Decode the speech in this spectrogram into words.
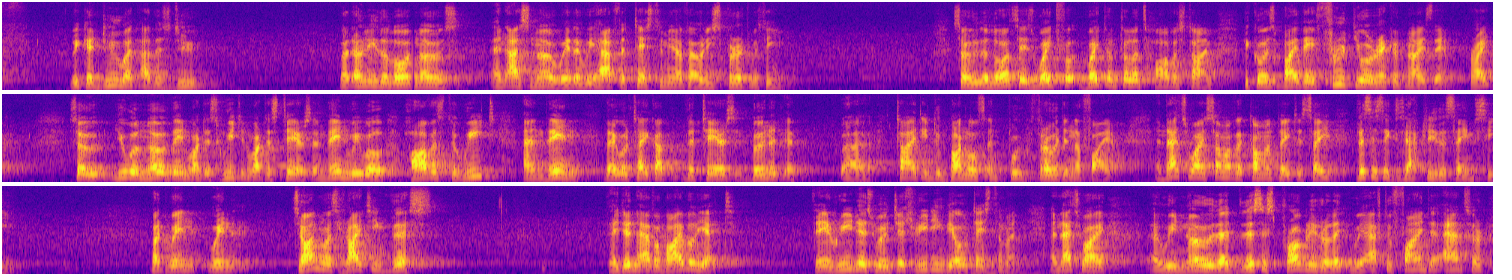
we can do what others do. But only the Lord knows, and us know whether we have the testimony of the Holy Spirit within. So the Lord says, wait, for, wait until it's harvest time, because by their fruit you will recognize them, right? So you will know then what is wheat and what is tares. And then we will harvest the wheat, and then they will take up the tares, burn it, uh, tie it into bundles, and throw it in the fire. And that's why some of the commentators say this is exactly the same seed. But when, when John was writing this, they didn't have a Bible yet. Their readers were just reading the Old Testament. And that's why uh, we know that this is probably, we have to find the answer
